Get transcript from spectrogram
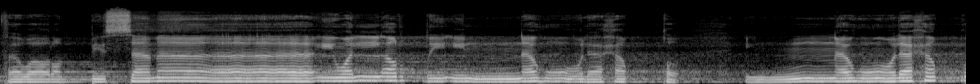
فورب السماء والأرض إنه لحق إنه لحق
